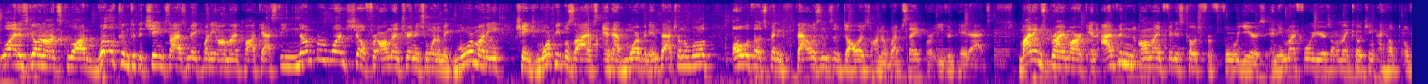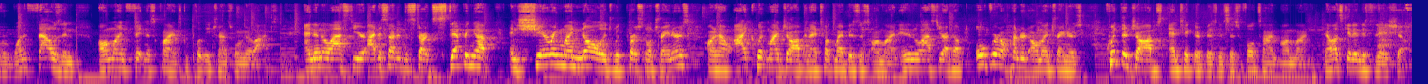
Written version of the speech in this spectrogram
What is going on, squad? Welcome to the Change Lives Make Money Online podcast, the number one show for online trainers who want to make more money, change more people's lives, and have more of an impact on the world, all without spending thousands of dollars on a website or even paid ads. My name is Brian Mark, and I've been an online fitness coach for four years. And in my four years online coaching, I helped over 1,000 online fitness clients completely transform their lives. And in the last year, I decided to start stepping up and sharing my knowledge with personal trainers on how I quit my job and I took my business online. And in the last year, I've helped over 100 online trainers quit their jobs and take their businesses full time online. Now, let's get into today's show.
